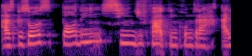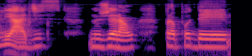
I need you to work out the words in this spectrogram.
as pessoas podem sim, de fato, encontrar aliados no geral para poder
